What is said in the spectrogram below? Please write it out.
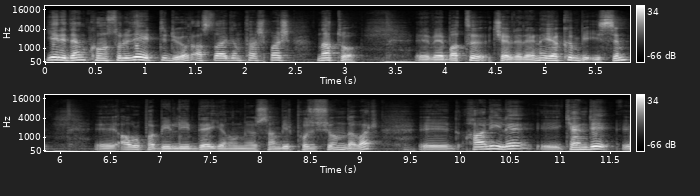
yeniden konsolide etti diyor. Aslı Aydın Taşbaş NATO e, ve Batı çevrelerine yakın bir isim. E, Avrupa Birliği'nde yanılmıyorsam bir pozisyonu da var. E, haliyle e, kendi e,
